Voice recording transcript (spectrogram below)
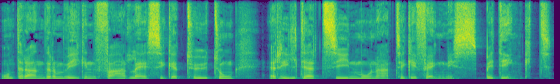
unter anderem wegen fahrlässiger Tötung erhielt er zehn Monate Gefängnis bedingt.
